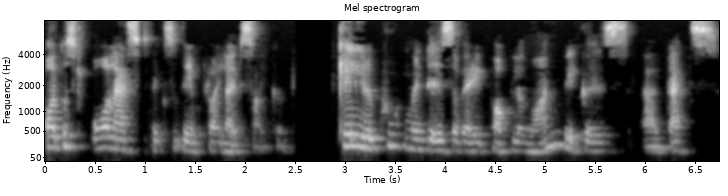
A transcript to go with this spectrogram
almost all aspects of the employee life cycle. Clearly, recruitment is a very popular one because uh, that's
